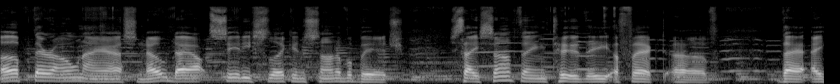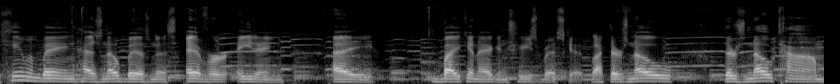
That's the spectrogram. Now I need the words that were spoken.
up their own ass, no doubt, city slicking son of a bitch, say something to the effect of that a human being has no business ever eating a bacon, egg, and cheese biscuit. Like there's no there's no time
